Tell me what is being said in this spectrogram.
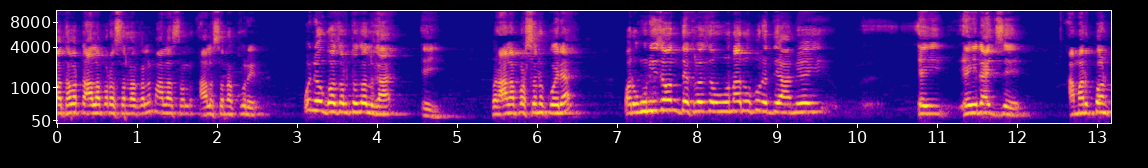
কথাবার্তা আলাপ আলোচনা করলাম আলোচনা করে উনিও গজল টজল গায়। এই, পর আলাপ আলোচনা কইরা, পর উনি যখন দেখল যে ওনার উপরে দিয়ে আমি এই এই এই রাজ্যে আমার কণ্ঠ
